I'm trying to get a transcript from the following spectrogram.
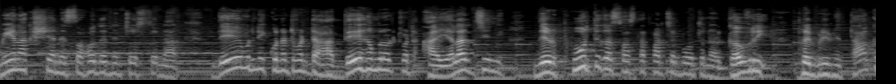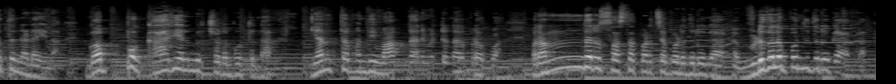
మీనాక్షి అనే సహోదరిని చూస్తున్నారు. దేవుడు నీకున్నటువంటి ఆ దేహంలో ఉన్నటువంటి ఆ ఎలర్జీని దేవుడు పూర్తిగా స్వస్థపరచబోతున్నాడు. గౌరీ ప్రభుడిని తాకుతున్నాడు ఆయన. గొప్ప కార్యాలు మీరు చూడబోతున్నారు. ఎంతమంది వాగ్దానం వింటున్నారు ప్రభు. వారందరూ స్వస్థపరచబడుదురుగాక విడుదల పొందుదురుగాక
